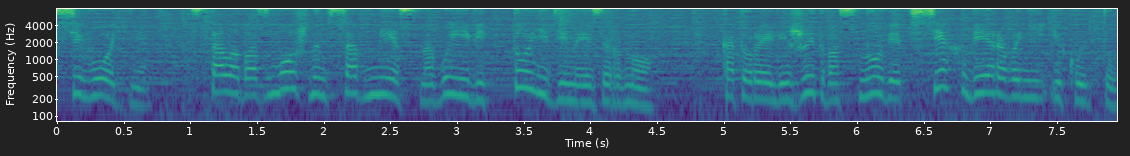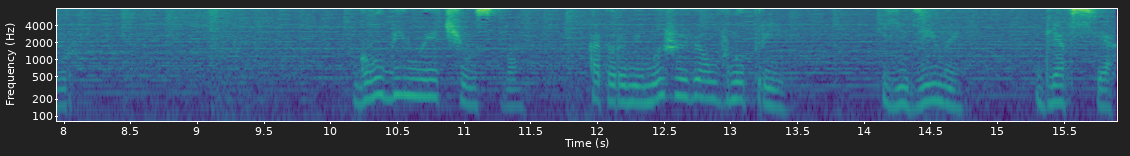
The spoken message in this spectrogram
сегодня стало возможным совместно выявить то единое зерно – которое лежит в основе всех верований и культур. Глубинные чувства, которыми мы живем внутри, едины для всех.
